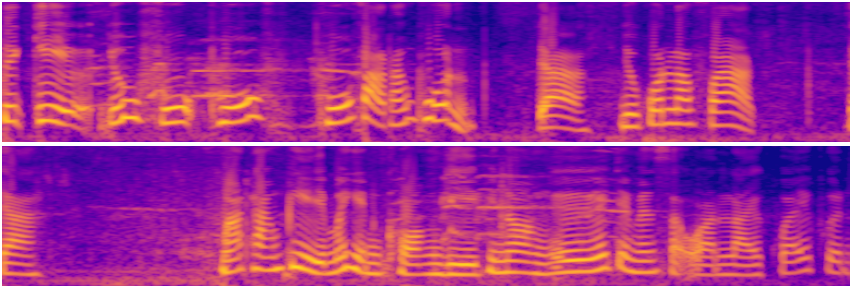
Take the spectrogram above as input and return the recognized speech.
ตะกี้อยู่ฟูภูภูฝากทั้งพุ่นจ้ะอยู่คนละฝากจ้ะมาทางพี่ไม่เห็นของดีพี่น้องเอ้ยจะเป็นสะอ่อนหลายควายเพิ่น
